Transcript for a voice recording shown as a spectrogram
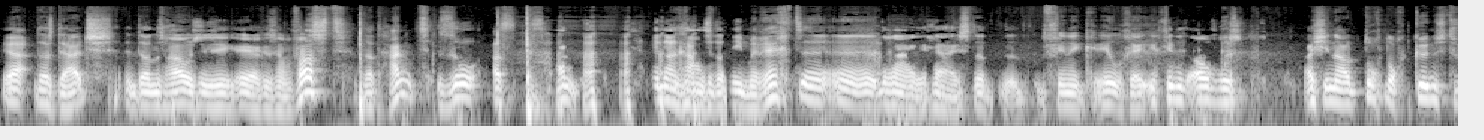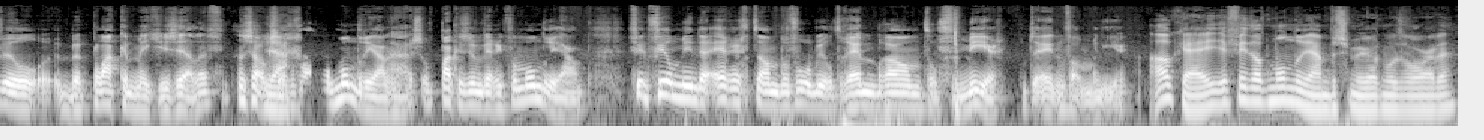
Ja, dat is Duits. En dan houden ze zich ergens aan vast. Dat hangt zo als het hangt. En dan gaan ze dat niet meer recht eh, eh, draaien, Gijs. Dat, dat vind ik heel gek. Ik vind het overigens, als je nou toch nog kunst wil beplakken met jezelf, dan zou ik Ja. zeggen, ga naar het Mondriaanhuis. Of pak eens een werk van Mondriaan. Vind ik veel minder erg dan bijvoorbeeld Rembrandt of Vermeer, op de een of andere manier. Oké, je vindt dat Mondriaan besmeurd moet worden.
